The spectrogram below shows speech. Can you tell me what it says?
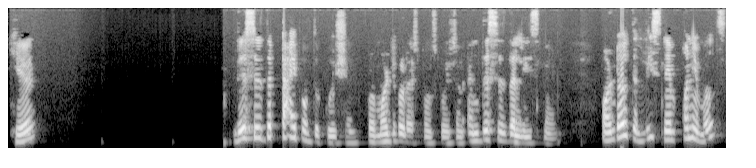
here, this is the type of the question for multiple response question and this is the list name. Under the list name animals,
